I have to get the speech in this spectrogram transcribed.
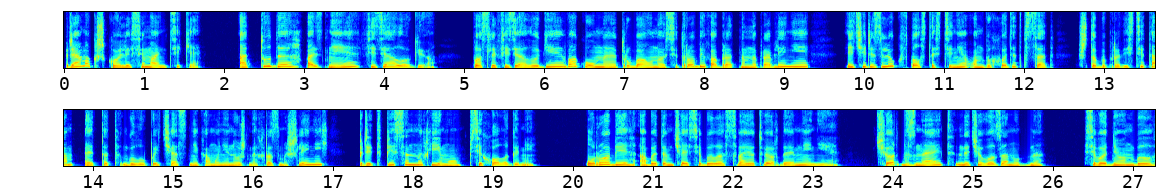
прямо к школе семантики. Оттуда позднее физиологию. После физиологии вакуумная труба уносит Робби в обратном направлении, и через люк в толстой стене он выходит в сад, чтобы провести там этот глупый час никому не нужных размышлений предписанных ему психологами. У Робби об этом часе было свое твердое мнение. Черт знает, до чего занудно. Сегодня он был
